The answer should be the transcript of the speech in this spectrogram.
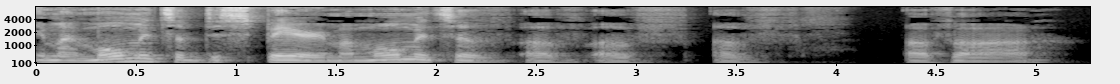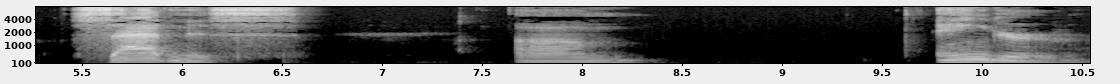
in my moments of despair, in my moments of, of, of, of, of, uh, sadness, um, anger,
